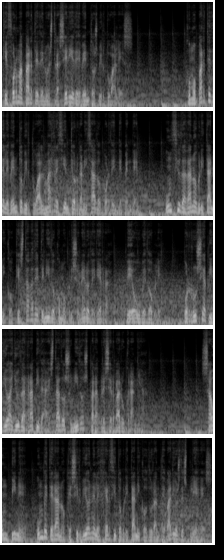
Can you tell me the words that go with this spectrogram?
que forma parte de nuestra serie de eventos virtuales. Como parte del evento virtual más reciente organizado por The Independent, un ciudadano británico que estaba detenido como prisionero de guerra, POW, por Rusia pidió ayuda rápida a Estados Unidos para preservar Ucrania. Saum Pine, un veterano que sirvió en el ejército británico durante varios despliegues,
